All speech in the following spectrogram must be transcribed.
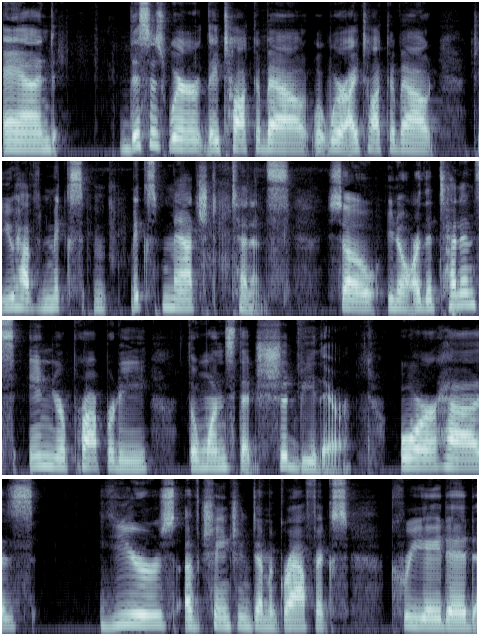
And this is where they talk about, where I talk about do you have mix, mix matched tenants? So, you know, are the tenants in your property the ones that should be there? Or has years of changing demographics created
